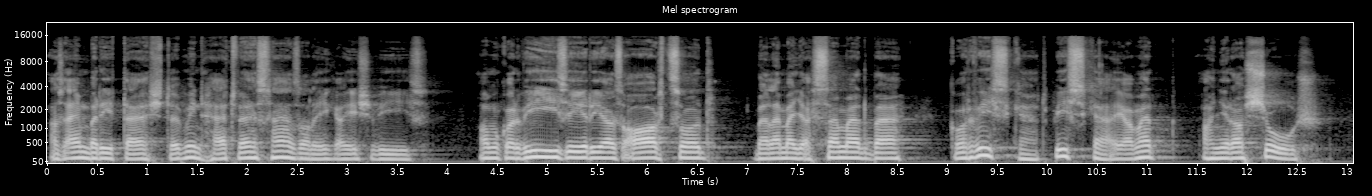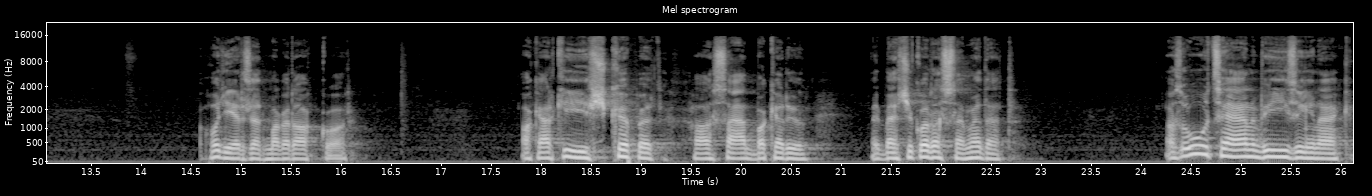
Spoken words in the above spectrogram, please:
Az emberi test több mint 70%-a is víz. Amikor víz éri az arcod, belemegy a szemedbe, akkor viszket, piszkálja, mert annyira sós. Hogy érzed magad akkor? Akár ki is köpöd, ha a szádba kerül, vagy becsukod a szemedet? Az óceán vízének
